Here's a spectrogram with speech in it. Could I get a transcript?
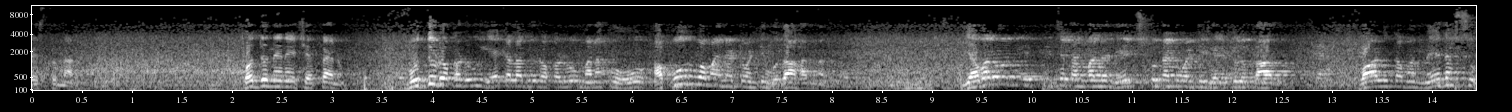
వేస్తున్నాను పొద్దు నేనే చెప్పాను బుద్ధుడొకడు ఏకలవ్యుడొకడు మనకు అపూర్వమైనటువంటి ఉదాహరణలు ఎవరో నేర్పించటం వల్ల నేర్చుకున్నటువంటి వ్యక్తులు కాదు వాళ్ళు తమ మేధస్సు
